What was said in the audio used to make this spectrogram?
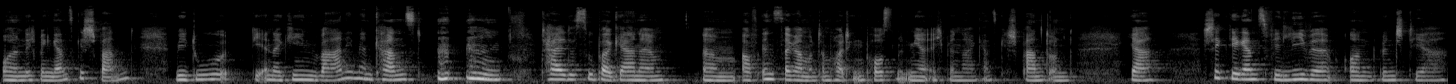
Und ich bin ganz gespannt, wie du die Energien wahrnehmen kannst. Teil das super gerne ähm, auf Instagram und am heutigen Post mit mir. Ich bin da ganz gespannt und ja, schick dir ganz viel Liebe und wünsche dir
